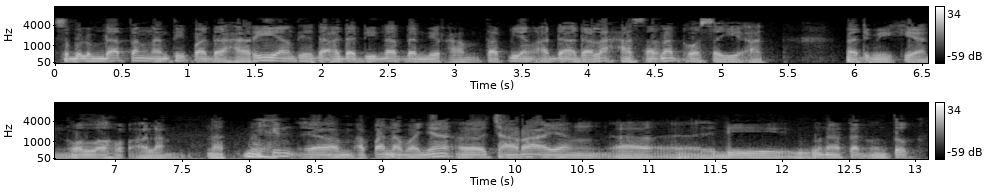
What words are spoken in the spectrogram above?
Sebelum datang nanti pada hari yang tidak ada dinar dan dirham, tapi yang ada adalah hasanat wa sayyiat. Nah demikian, wallahu alam. Nah mungkin ya. ya apa namanya eh, cara yang uh, digunakan untuk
